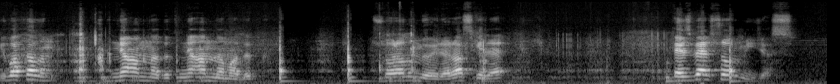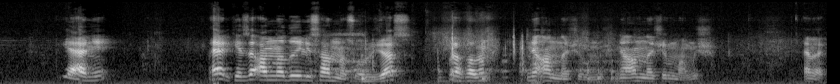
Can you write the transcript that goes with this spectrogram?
bir bakalım ne anladık, ne anlamadık. Soralım böyle rastgele. Ezber sormayacağız. Yani herkese anladığı lisanla soracağız. Bakalım ne anlaşılmış, ne anlaşılmamış. Evet.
